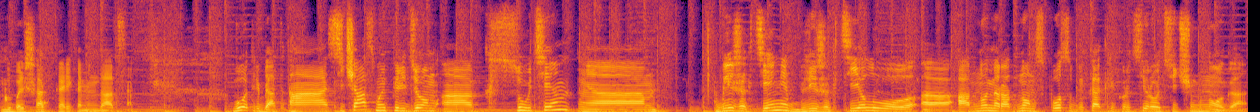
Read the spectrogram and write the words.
небольшая такая рекомендация. Вот, ребят, а сейчас мы перейдем а, к сути. А, ближе к теме, ближе к телу. А, о номер одном способе, как рекрутировать очень много.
